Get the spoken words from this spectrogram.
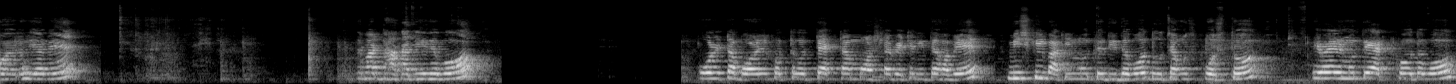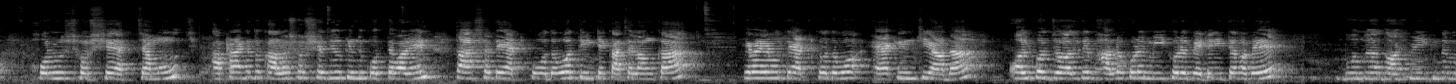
বয়েল হয়ে যাবে। এবার ঢাকা দিয়ে দেবো। ওলটা বয়েল করতে করতে একটা মশলা বেটে নিতে হবে। মিষ্টির বাটির মধ্যে দিয়ে দেবো দু চামচ পোস্ত। এবার এর মধ্যে অ্যাড করে দেবো হলুদ সর্ষে এক চামচ। আপনারা কিন্তু কালো সর্ষে দিয়েও কিন্তু করতে পারেন। তার সাথে অ্যাড করে দেবো তিনটে কাঁচা লঙ্কা। এবার এর মধ্যে অ্যাড করে দেবো এক ইঞ্চি আদা। অল্প জল দিয়ে ভালো করে মি করে বেটে নিতে হবে। বন্ধুরা, দশ মিনিট কিন্তু আমি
